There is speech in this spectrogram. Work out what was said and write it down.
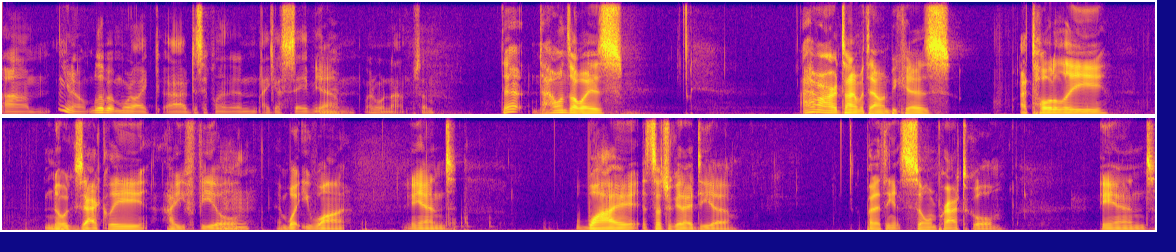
um you know a little bit more like uh disciplined and i guess saving Yeah. and, whatnot so That that one's always. I have a hard time with that one because I totally know exactly how you feel Mhm. and what you want and why it's such a good idea. But I think it's so impractical and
